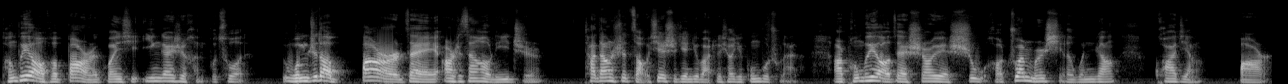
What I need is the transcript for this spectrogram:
蓬佩奥和巴尔的关系应该是很不错的。我们知道巴尔在二十三号离职，他当时早些时间就把这个消息公布出来了。而蓬佩奥在十二月十五号专门写了文章夸奖巴尔。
